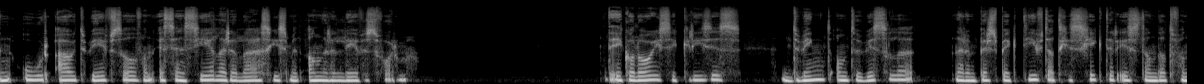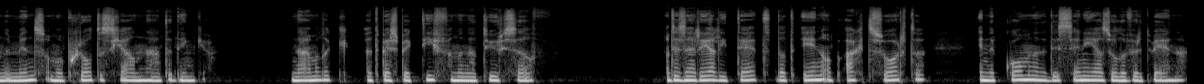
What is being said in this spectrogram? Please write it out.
Een oeroud weefsel van essentiële relaties met andere levensvormen. De ecologische crisis dwingt om te wisselen naar een perspectief dat geschikter is dan dat van de mens om op grote schaal na te denken, namelijk het perspectief van de natuur zelf. Het is een realiteit dat één op acht soorten in de komende decennia zullen verdwijnen.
